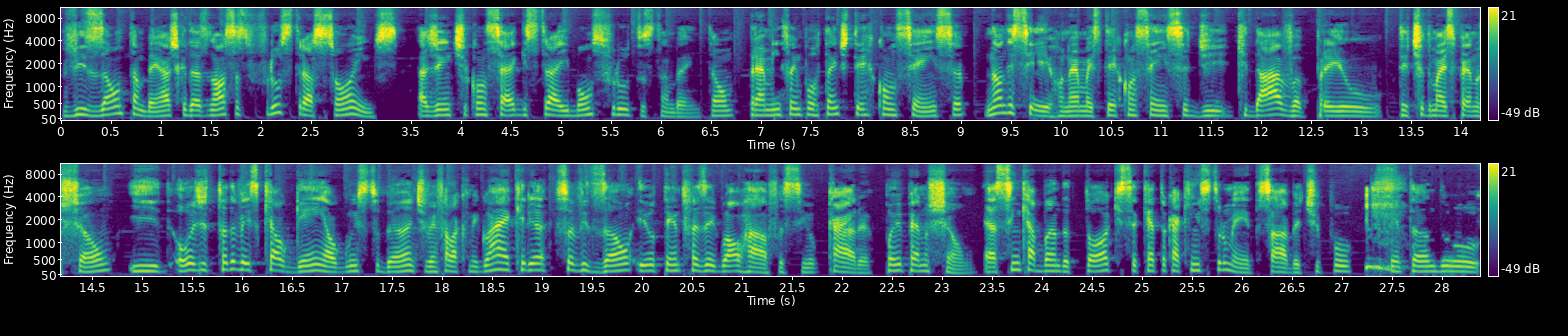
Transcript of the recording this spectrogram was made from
visão também. Eu acho que das nossas frustrações a gente consegue extrair bons frutos também. Então, para mim foi importante ter consciência, não desse erro, né, mas ter consciência de que dava para eu ter tido mais pé no chão e hoje, toda vez que alguém, algum estudante vem falar comigo, ah, eu queria sua visão, eu tento fazer igual o Rafa, assim, o cara, põe o pé no chão. É assim que a banda toca, você quer tocar que instrumento, sabe? É tipo, tentando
